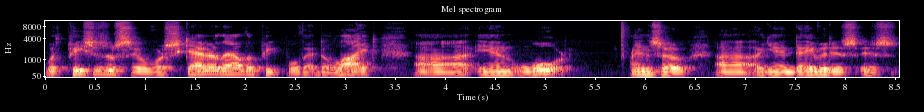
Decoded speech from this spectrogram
with pieces of silver. Scatter thou the people that delight uh, in war. And so, uh, again, David is, is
